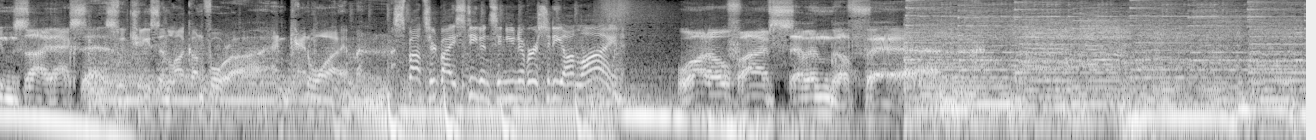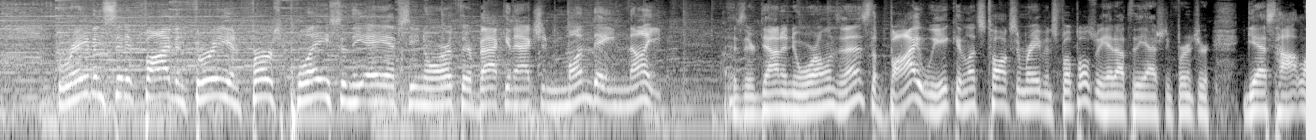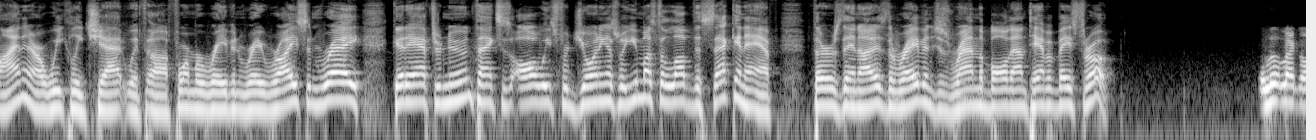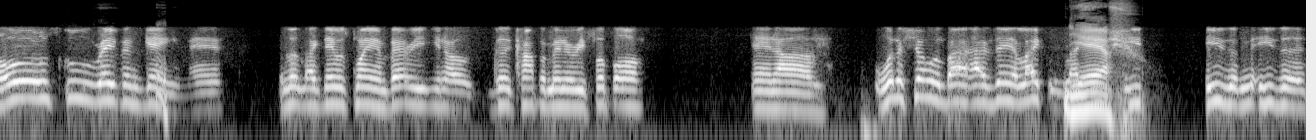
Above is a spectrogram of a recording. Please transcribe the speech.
Inside Access with Jason La Canfora and Ken Weinman. Sponsored by Stevenson University Online. 1057 The Fan. Ravens sit at five and three in first place in the AFC North. They're back in action Monday night as they're down in New Orleans. And that's the bye week. And let's talk some Ravens football as we head out to the Ashley Furniture guest hotline and our weekly chat with uh, former Raven Ray Rice. And Ray, good afternoon. Thanks as always for joining us. Well, you must have loved the second half Thursday night as the Ravens just ran the ball down Tampa Bay's throat. It looked like an old school Ravens game, man. It looked like they was playing very, you know, good complementary football. And uh what a showing by Isaiah Likely. Like yeah, he, he's a he's a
